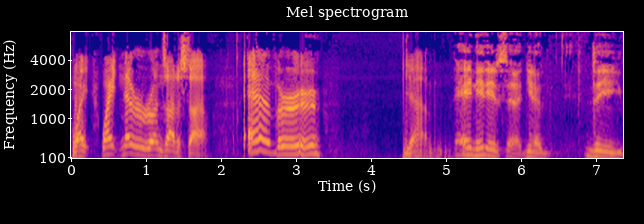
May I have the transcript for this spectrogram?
White, white never runs out of style, ever. Yeah, and it is, uh, you know, the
